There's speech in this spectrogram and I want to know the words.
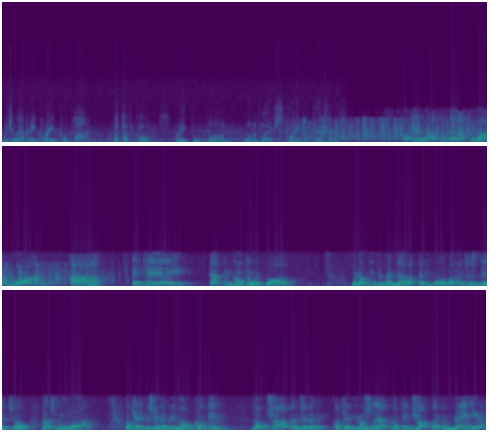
would you have any Grey Poupon? But of course. Grey Poupon, one of life's finer pleasures. Okay, welcome back to Robby Rob, uh, aka Effin' Cooking with Bob. We don't need to bring that up anymore, but I just did, so let's move on. Okay, there's going to be no cooking, no chopping today. Okay, usually I cook and chop like a maniac.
